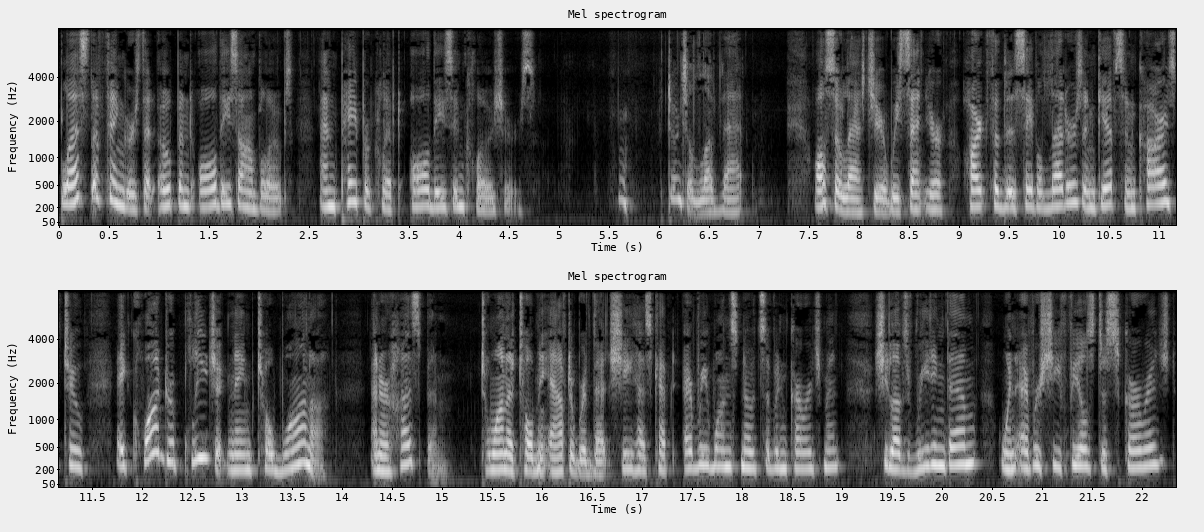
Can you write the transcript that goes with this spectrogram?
Bless the fingers that opened all these envelopes and paperclipped all these enclosures. Don't you love that? Also, last year, we sent your Heart for the Disabled letters and gifts and cards to a quadriplegic named Tawana and her husband. Tawana told me afterward that she has kept everyone's notes of encouragement. She loves reading them whenever she feels discouraged.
